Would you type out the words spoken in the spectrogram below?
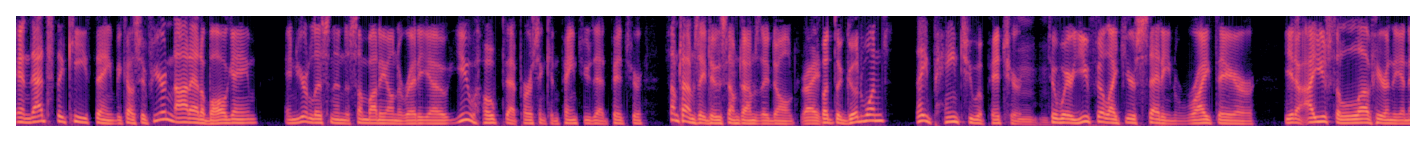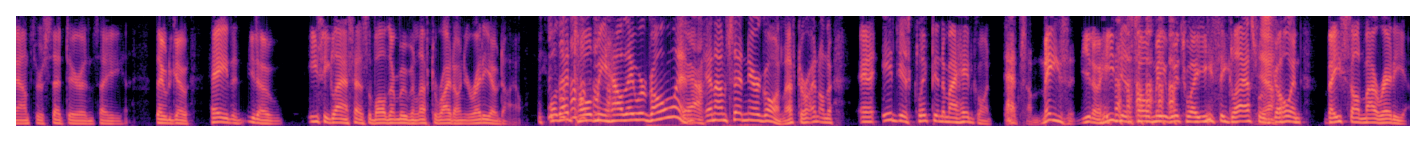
And that's the key thing because if you're not at a ball game and you're listening to somebody on the radio, you hope that person can paint you that picture. Sometimes they do, sometimes they don't. Right. But the good ones, they paint you a picture mm-hmm. to where you feel like you're sitting right there. You know, I used to love hearing the announcers sit there and say, they would go, hey, the, you know, EC Glass has the ball. They're moving left to right on your radio dial. Well, that told me how they were going. Yeah. And I'm sitting there going left to right on the, and it just clicked into my head going, that's amazing. You know, he just told me which way EC Glass was Yeah. going based on my radio.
